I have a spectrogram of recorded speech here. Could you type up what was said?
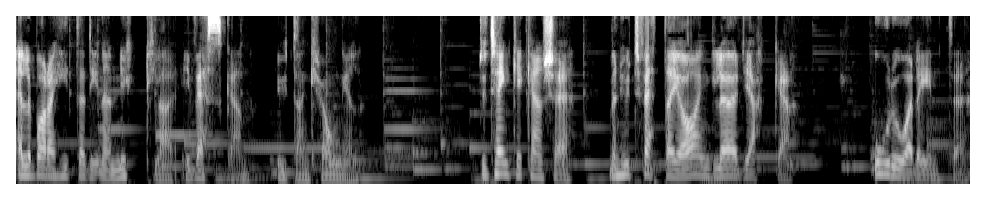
eller bara hitta dina nycklar i väskan utan krångel. Du tänker kanske, men hur tvättar jag en glödjacka? Oroa dig inte.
